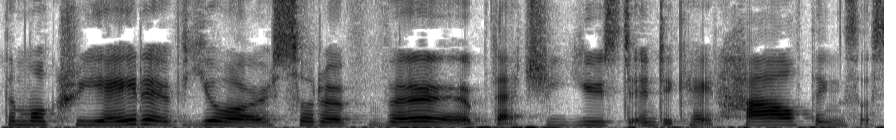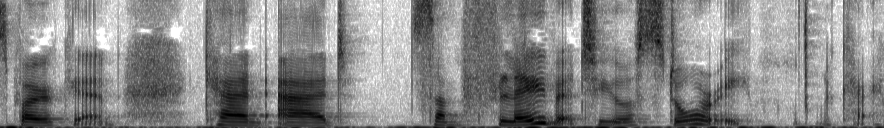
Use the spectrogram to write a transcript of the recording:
the more creative your sort of verb that you use to indicate how things are spoken can add some flavor to your story. Okay,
